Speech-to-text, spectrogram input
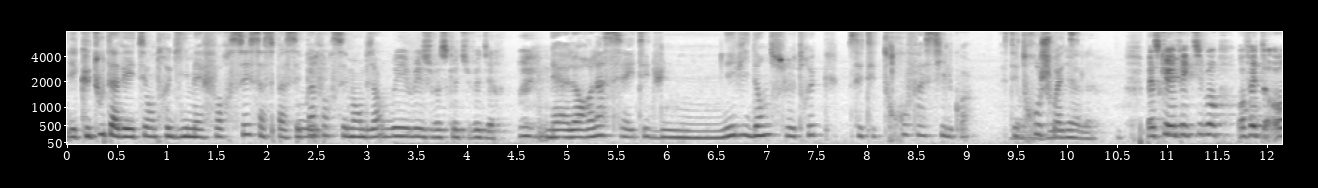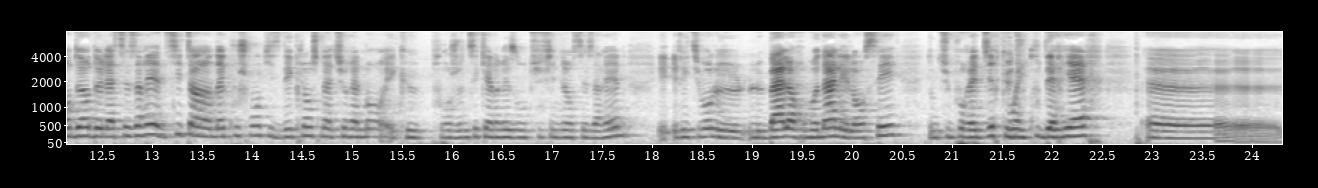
et que tout avait été entre guillemets forcé, ça se passait pas forcément bien. Oui, oui, je vois ce que tu veux dire. Mais alors là, ça a été d'une évidence le truc. C'était trop facile, quoi. C'était trop chouette. Parce qu'effectivement, en fait, en dehors de la césarienne, si tu as un accouchement qui se déclenche naturellement et que pour je ne sais quelle raison tu finis en césarienne, et effectivement, le, le bal hormonal est lancé. Donc tu pourrais dire que du coup, derrière, euh,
